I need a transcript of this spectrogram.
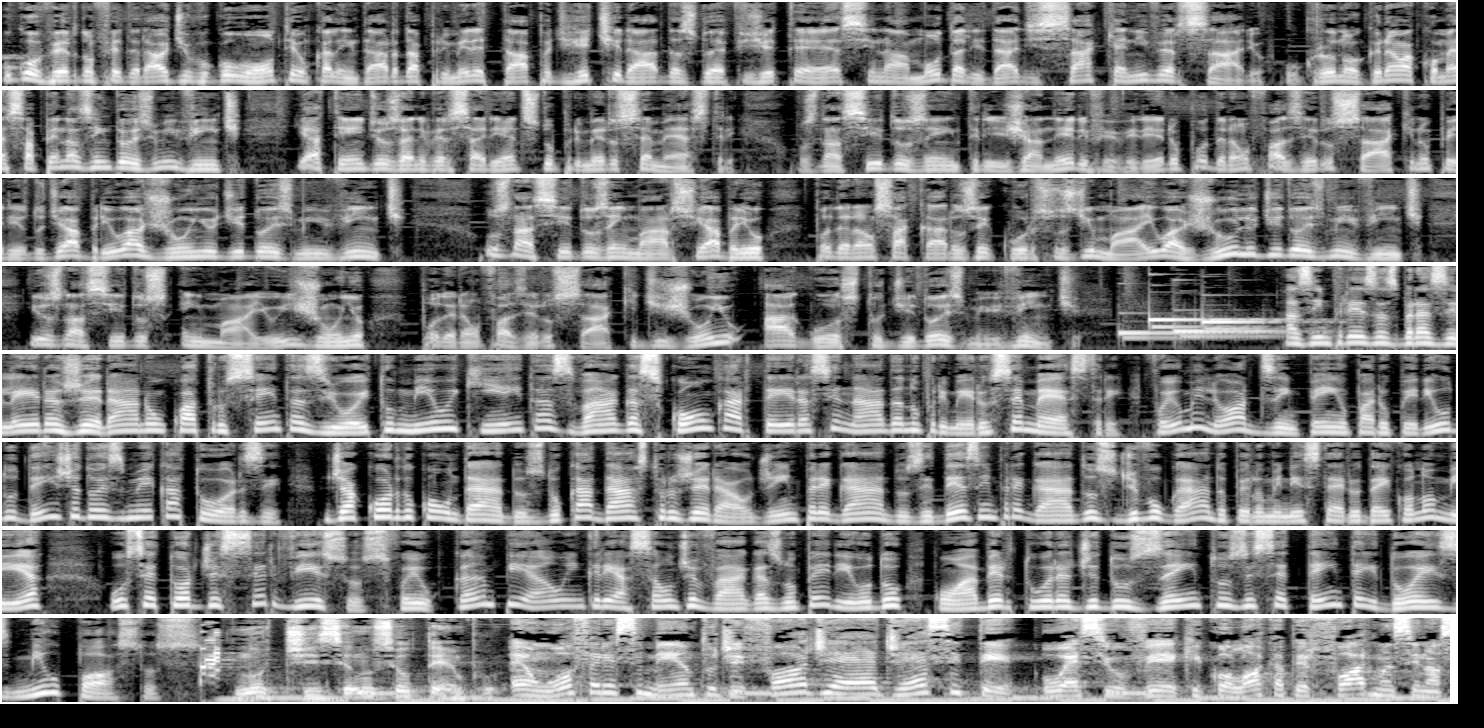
O governo federal divulgou ontem o calendário da primeira etapa de retiradas do FGTS na modalidade saque aniversário. O cronograma começa apenas em 2020 e atende os aniversariantes do primeiro semestre. Os nascidos entre janeiro e fevereiro poderão fazer o saque no período de abril a junho de 2020. Os nascidos em março e abril poderão sacar os recursos de maio a julho de 2020 e os nascidos em maio e junho poderão fazer o saque de junho a agosto de 2020. As empresas brasileiras geraram 408.500 vagas com carteira assinada no primeiro semestre. Foi o melhor desempenho para o período desde 2014. De acordo com dados do Cadastro Geral de Empregados e Desempregados, divulgado pelo Ministério da Economia, o setor de serviços foi o campeão em criação de vagas no período, com a abertura de 272 mil postos. Notícia no seu tempo. É um oferecimento de Ford Edge ST, o SUV que coloca performance na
